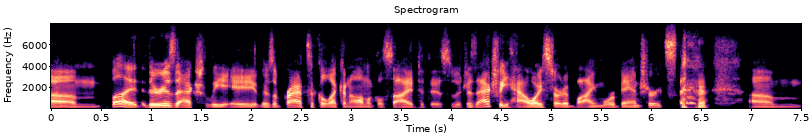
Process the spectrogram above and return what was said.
Um, but there is actually a there's a practical economical side to this which is actually how i started buying more band shirts. Um,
